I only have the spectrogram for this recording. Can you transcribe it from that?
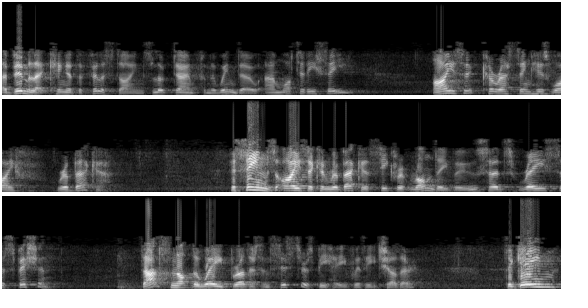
Abimelech, king of the Philistines, looked down from the window, and what did he see? Isaac caressing his wife, Rebekah. It seems Isaac and Rebekah's secret rendezvous had raised suspicion. That's not the way brothers and sisters behave with each other. The game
